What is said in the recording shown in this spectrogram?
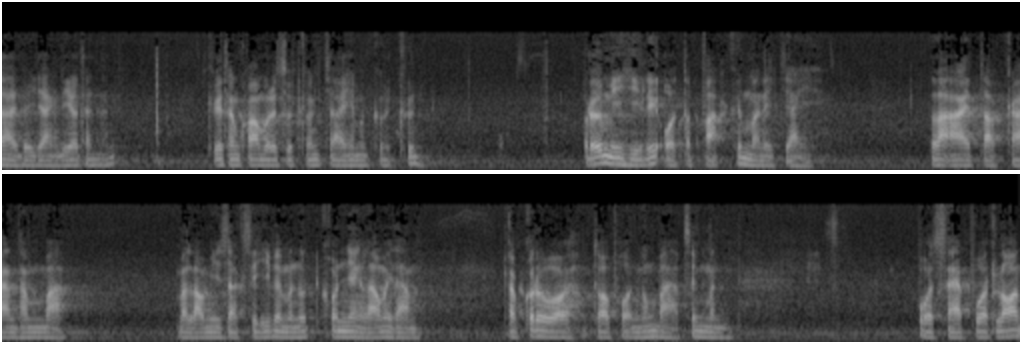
ได้โดยอย่างเดียวเท่านั้น คือทำความบริสุทธิ์ของใจให้มันเกิดขึ้น หรือมีหิริโอตปะขึ้นมาในใจ ละอายต่อการทำบาปว่าเรามีศักดิ์ศรีเป็นมนุษย์คนอย่างเราไม่ทำกับกลัวต่อผลของบาปซึ่งมัน ปวดแสบปวดร้อน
